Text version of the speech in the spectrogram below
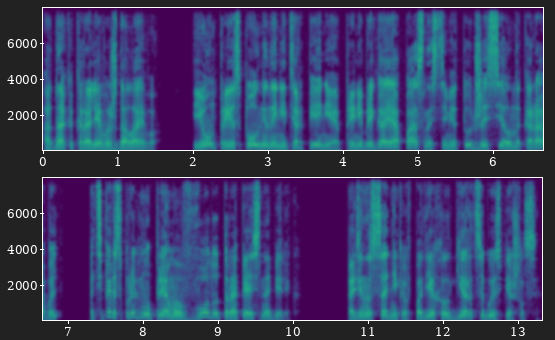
Однако королева ждала его, и он, преисполненный нетерпения, пренебрегая опасностями, тут же сел на корабль а теперь спрыгнул прямо в воду, торопясь на берег. Один из всадников подъехал к герцогу и спешился.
